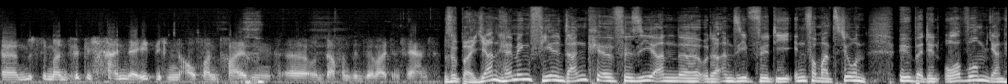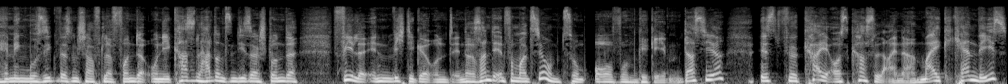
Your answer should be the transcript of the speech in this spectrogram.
äh, müsste man wirklich einen erheblichen Aufwand treiben äh, und davon sind wir weit entfernt. Super. Jan Hemming, vielen Dank äh, für Sie an äh, oder an Sie für die Information über den Ohrwurm. Jan Hemming, Musikwissenschaftler von der Uni Kassel, hat uns in dieser Stunde viele in wichtige und interessante Informationen zum Ohrwurm gegeben. Das hier ist für Kai aus Kassel einer. Mike Candies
